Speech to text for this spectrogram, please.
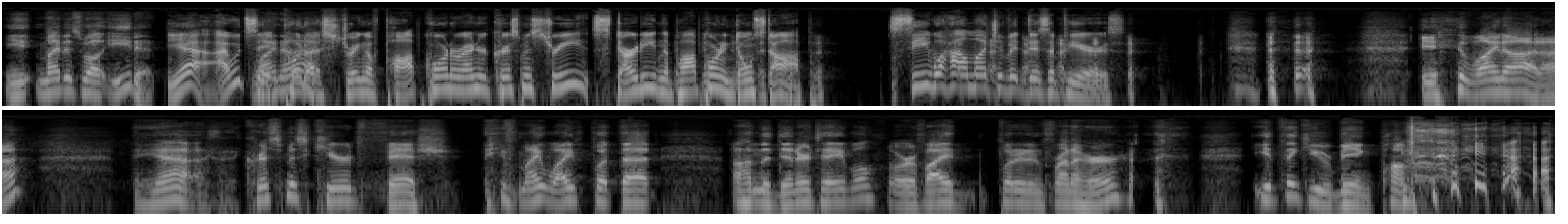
you might as well eat it. Yeah, I would say put a string of popcorn around your Christmas tree, start eating the popcorn, and don't stop. See how much of it disappears. Why not, huh? Yeah, Christmas cured fish. if my wife put that on the dinner table, or if I put it in front of her, you'd think you were being punked.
